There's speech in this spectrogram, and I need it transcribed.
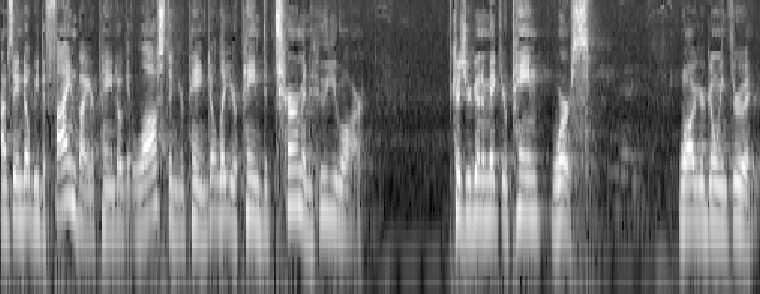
I'm saying don't be defined by your pain. Don't get lost in your pain. Don't let your pain determine who you are because you're going to make your pain worse while you're going through it.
